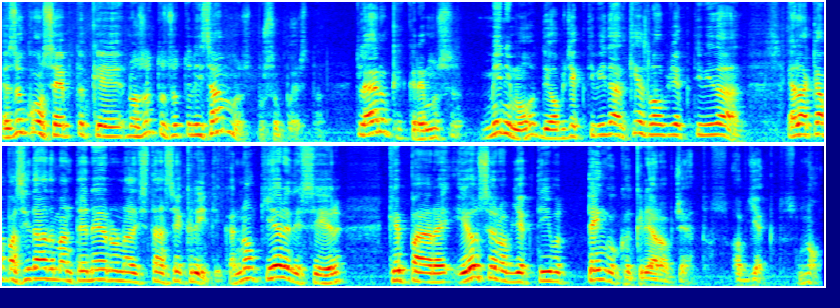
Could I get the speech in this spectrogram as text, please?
es un concepto que nosotros utilizamos, por supuesto. Claro que queremos mínimo de objetividad. ¿Qué es la objetividad? Es la capacidad de mantener una distancia crítica. No quiere decir que para yo ser objetivo tengo que crear objetos. objetos. No.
